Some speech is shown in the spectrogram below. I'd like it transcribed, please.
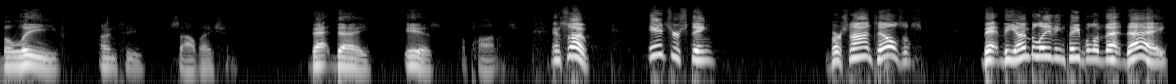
believe unto salvation. That day is upon us. And so, interesting, verse 9 tells us that the unbelieving people of that day,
